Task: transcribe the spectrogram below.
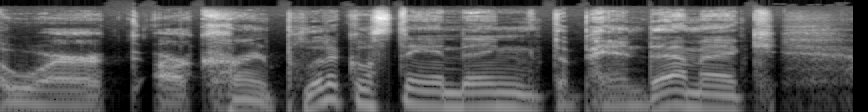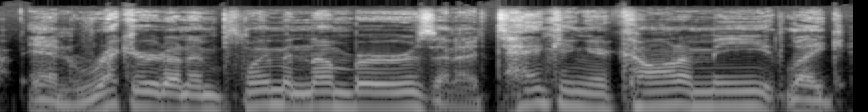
or our current political standing, the pandemic, and record unemployment numbers and a tanking economy. Like,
